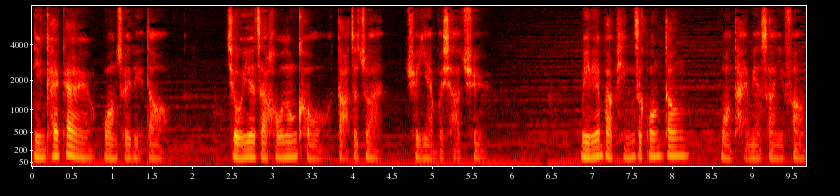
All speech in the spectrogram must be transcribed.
拧开盖往嘴里倒，酒液在喉咙口打着转，却咽不下去。米莲把瓶子咣当往台面上一放，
